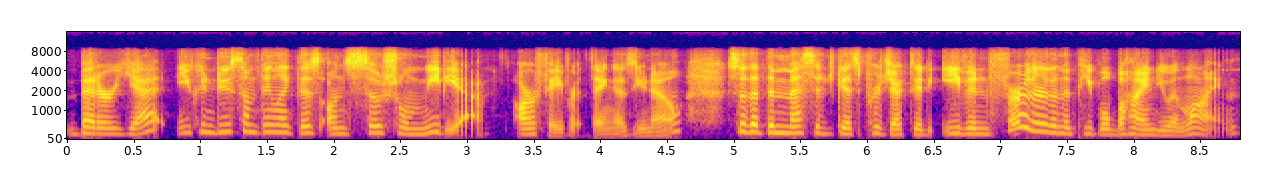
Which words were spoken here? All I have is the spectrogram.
Better yet, you can do something like this on social media, our favorite thing, as you know, so that the message gets projected even further than the people behind you in line.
